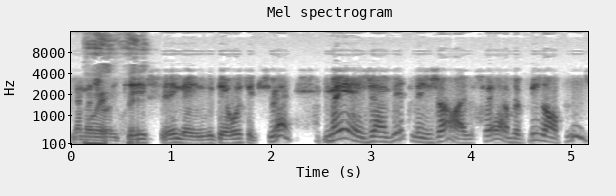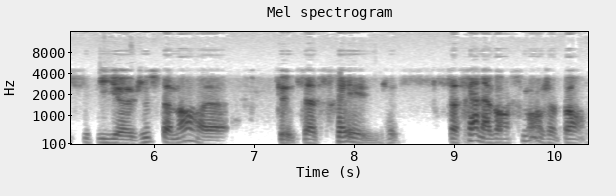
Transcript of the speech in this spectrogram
La majorité, c'est les hétérosexuels. Mais j'invite les gens à le faire de plus en plus. Et puis, euh, justement, euh, ça serait ça serait un avancement, je pense.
